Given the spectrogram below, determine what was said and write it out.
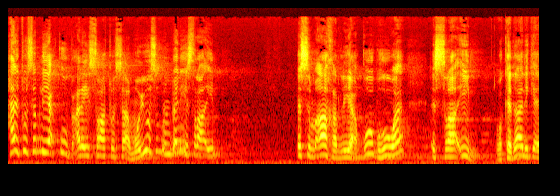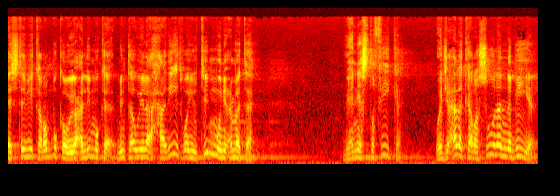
هذه تنسب ليعقوب عليه الصلاة والسلام ويوسف من بني إسرائيل. اسم آخر ليعقوب هو إسرائيل. وكذلك يجتبيك ربك ويعلمك من تأويل أحاديث ويتم نعمته. بأن يصطفيك ويجعلك رسولا نبيا.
